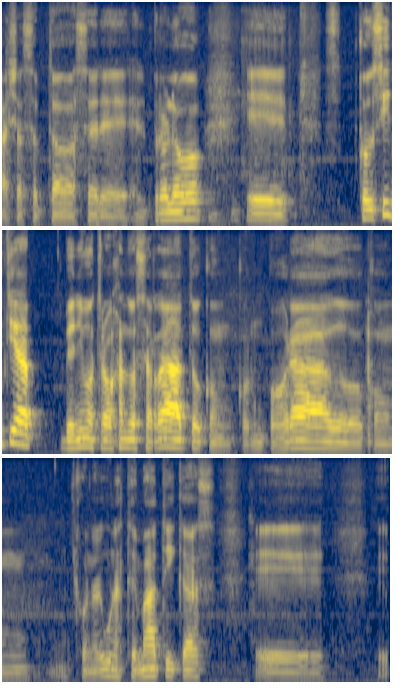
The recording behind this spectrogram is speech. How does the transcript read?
haya aceptado hacer eh, el prólogo. Eh, con Cintia venimos trabajando hace rato con, un posgrado, con, algunas temáticas. Eh, eh,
